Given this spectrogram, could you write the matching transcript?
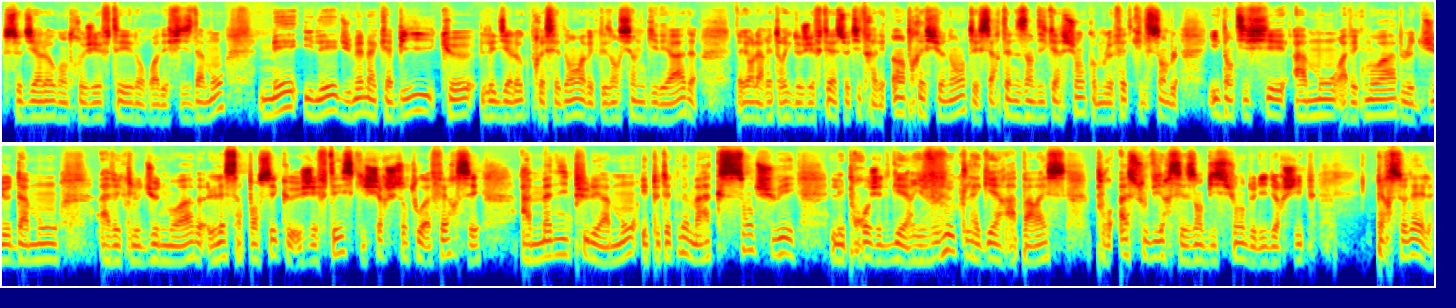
ce dialogue entre Jephthé et le roi des fils d'Amon, mais il est du même acabit que les dialogues précédents avec les anciens de Gilead. D'ailleurs, la rhétorique de Jephthé à ce titre, elle est impressionnante et certaines indications, comme le fait qu'il semble identifier Amon avec Moab, le dieu d'Amon avec le dieu de Moab, laissent à penser que Jephthé, ce qu'il cherche surtout à faire, c'est à manipuler Amon et peut-être même à accentuer les projets de guerre. Il veut que la guerre apparaisse pour assouvir ses ambitions de leadership personnel.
